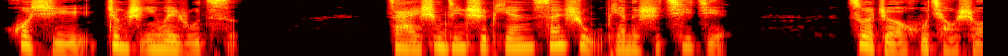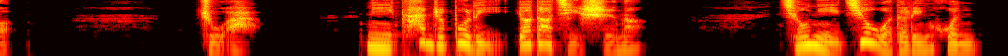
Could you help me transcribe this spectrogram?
或许正是因为如此。在圣经诗篇三十五篇的十七节，作者呼求说：“主啊，你看着不理要到几时呢？求你救我的灵魂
